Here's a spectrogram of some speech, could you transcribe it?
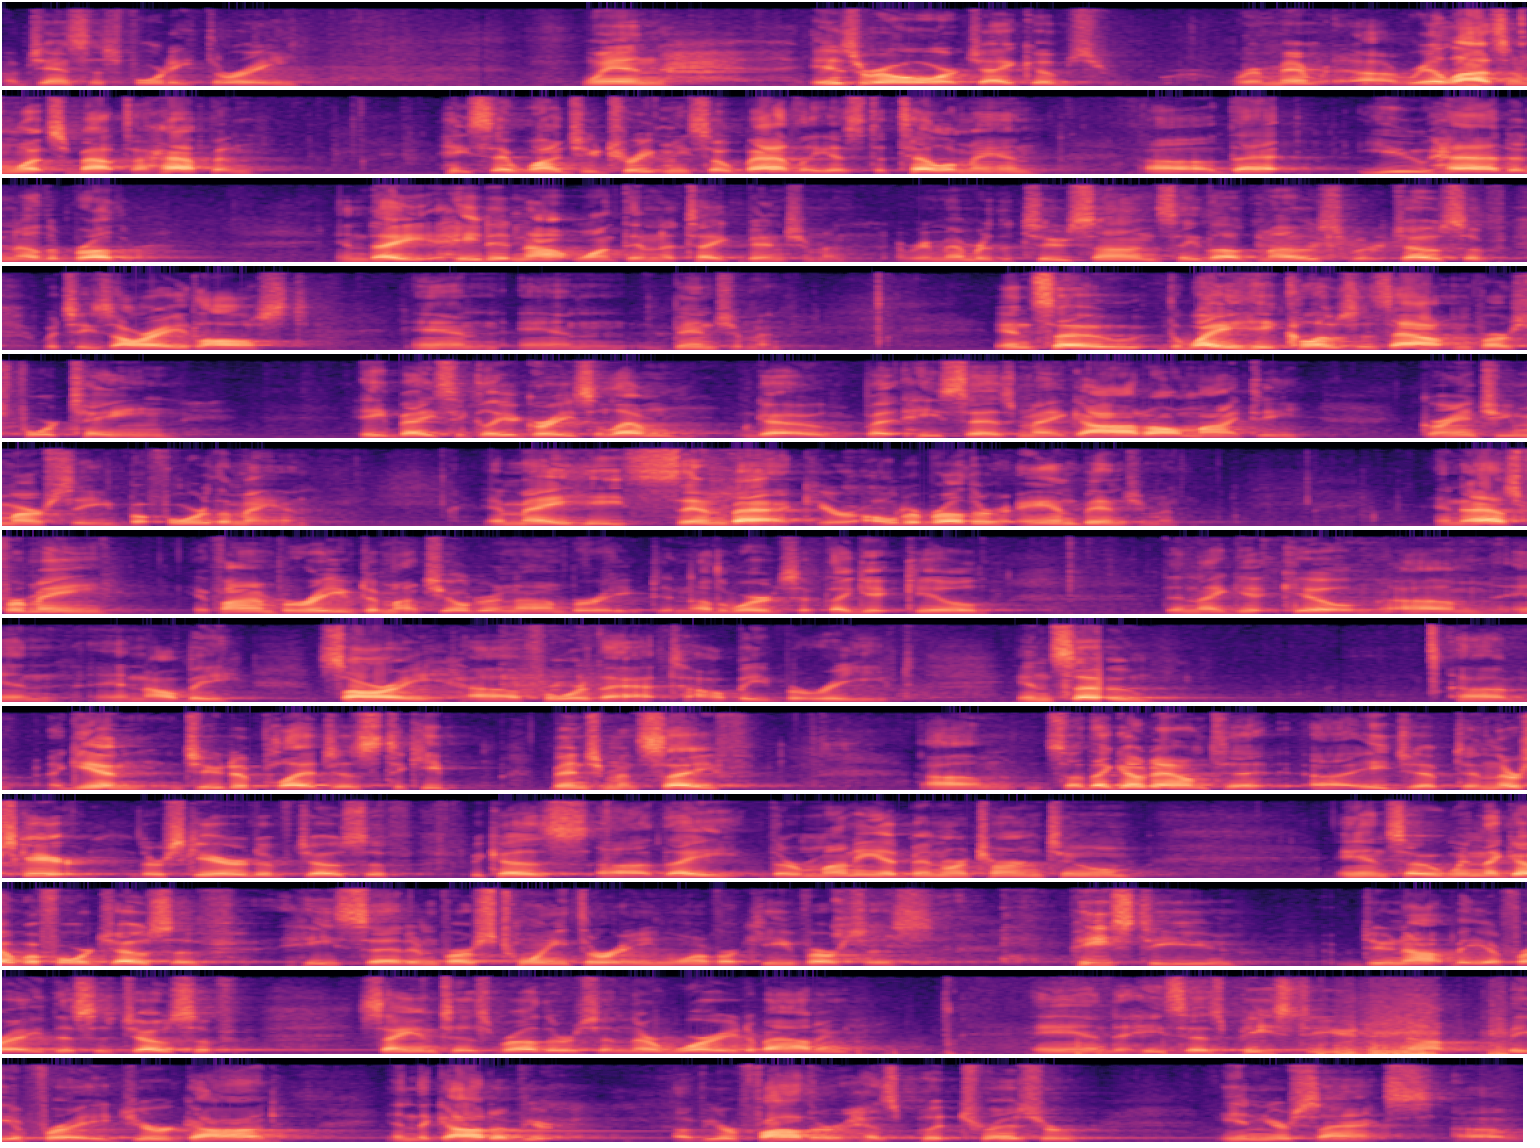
of Genesis 43, when Israel or Jacob's remember, uh, realizing what's about to happen, he said, Why'd you treat me so badly as to tell a man uh, that you had another brother? And they, he did not want them to take Benjamin. Remember, the two sons he loved most were Joseph, which he's already lost, and, and Benjamin. And so the way he closes out in verse 14, he basically agrees to let them go, but he says, May God Almighty grant you mercy before the man, and may he send back your older brother and Benjamin. And as for me, if I'm bereaved of my children, I'm bereaved. In other words, if they get killed, then they get killed, um, and and I'll be sorry uh, for that. I'll be bereaved. And so, um, again, Judah pledges to keep Benjamin safe. Um, so they go down to uh, Egypt, and they're scared. They're scared of Joseph because uh, they their money had been returned to them and so when they go before Joseph, he said in verse 23, one of our key verses, Peace to you, do not be afraid. This is Joseph saying to his brothers, and they're worried about him. And he says, Peace to you, do not be afraid. Your God and the God of your, of your father has put treasure in your sacks uh,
